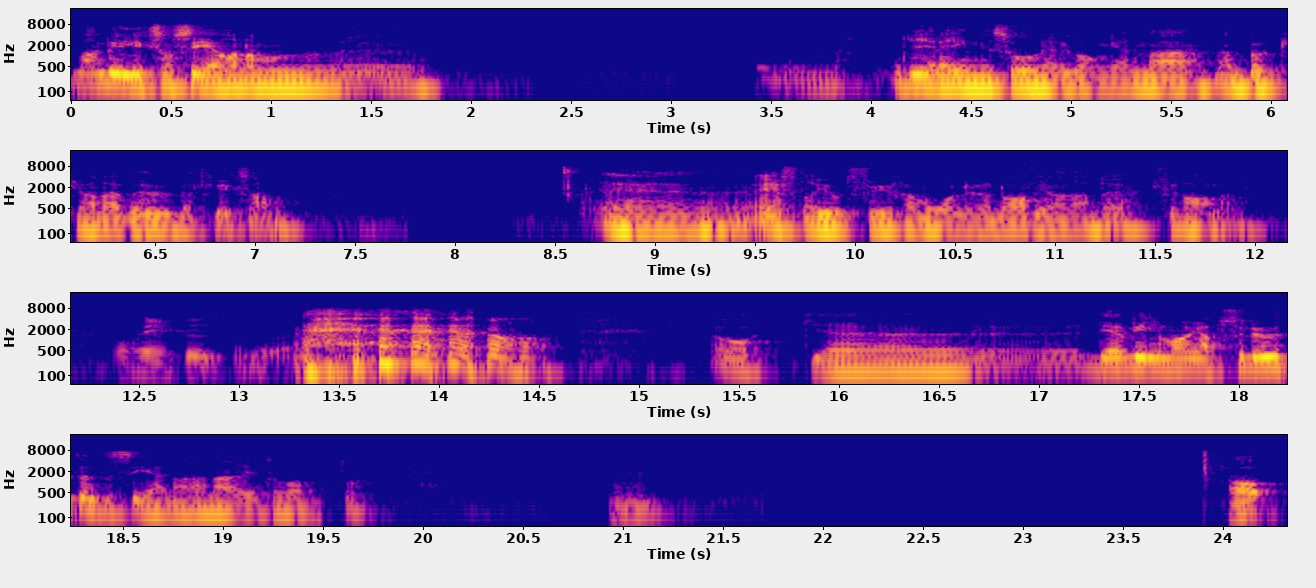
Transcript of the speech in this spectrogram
man vill liksom se honom eh, eh rida in i solnedgången med, med bucklarna över huvudet. Liksom. Eh, efter att ha gjort fyra mål i den avgörande finalen. och hängt ut den. Ja. Och eh, det vill man ju absolut inte se när han är i Toronto. Mm. Ja,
